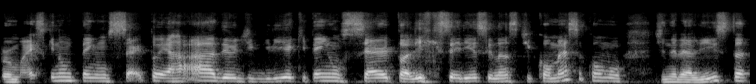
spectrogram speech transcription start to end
por mais que não tenha um certo errado, eu diria que tem um certo ali que seria esse lance de começa como generalista,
